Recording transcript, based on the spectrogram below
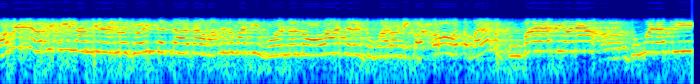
હવે ટ્રાફિકની લાંબી લાઈનો જોઈ શકતા હતા. વાહનમાંથી હોર્નનો અવાજ અને ધુમાડો નીકળતો હતો. બરાબર, ધુમાડાથી અને ધુમાડાથી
